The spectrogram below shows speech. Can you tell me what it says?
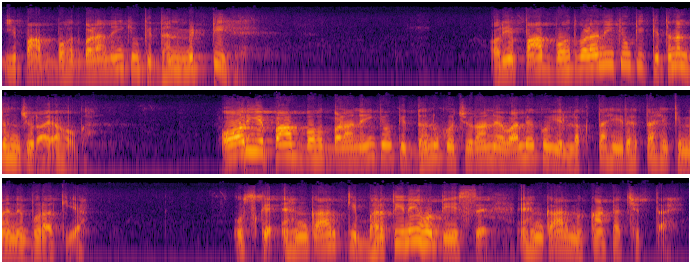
ये पाप बहुत बड़ा नहीं क्योंकि धन मिट्टी है। और ये पाप बहुत बड़ा नहीं क्योंकि कितना धन चुराया होगा। और ये पाप बहुत बड़ा नहीं क्योंकि धन को चुराने वाले को ये लगता ही रहता है कि मैंने बुरा किया। उसके अहंकार की भर्ती नहीं होती इससे। अहंकार में कांटा छिपता है।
